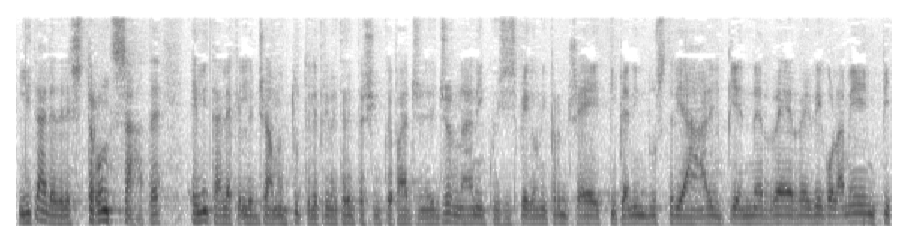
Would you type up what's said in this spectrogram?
l'Italia delle stronzate è l'Italia che leggiamo in tutte le prime 35 pagine dei giornali in cui si spiegano i progetti, i piani industriali, il PNRR, i regolamenti,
